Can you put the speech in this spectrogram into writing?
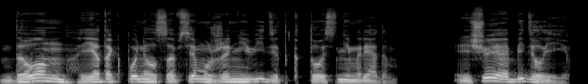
Да он, я так понял, совсем уже не видит, кто с ним рядом. Еще я обидел ее.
